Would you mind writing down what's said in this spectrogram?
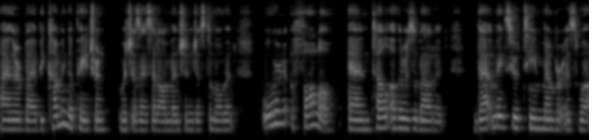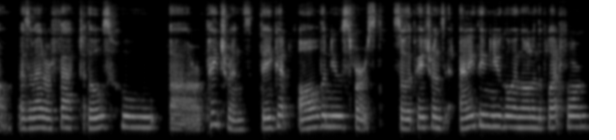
either by becoming a patron, which, as I said, I'll mention in just a moment, or follow and tell others about it that makes you a team member as well. As a matter of fact, those who are patrons, they get all the news first. So the patrons, anything new going on in the platform,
